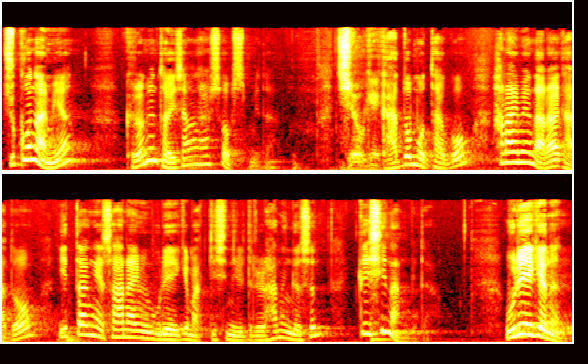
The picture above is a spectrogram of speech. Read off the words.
죽고 나면 그러면 더 이상은 할 수 없습니다. 지옥에 가도 못하고 하나님의 나라 가도 이 땅에서 하나님이 우리에게 맡기신 일들을 하는 것은 끝이 납니다. 우리에게는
